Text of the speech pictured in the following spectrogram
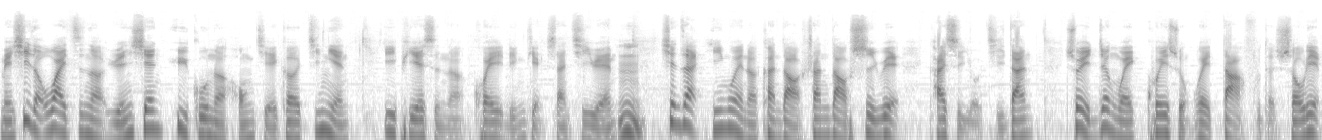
美系的外资呢原先预估呢宏捷科今年 EPS 呢亏零点三七元。嗯，现在因为呢看到三到四月开始有急单。所以认为亏损会大幅的收敛，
